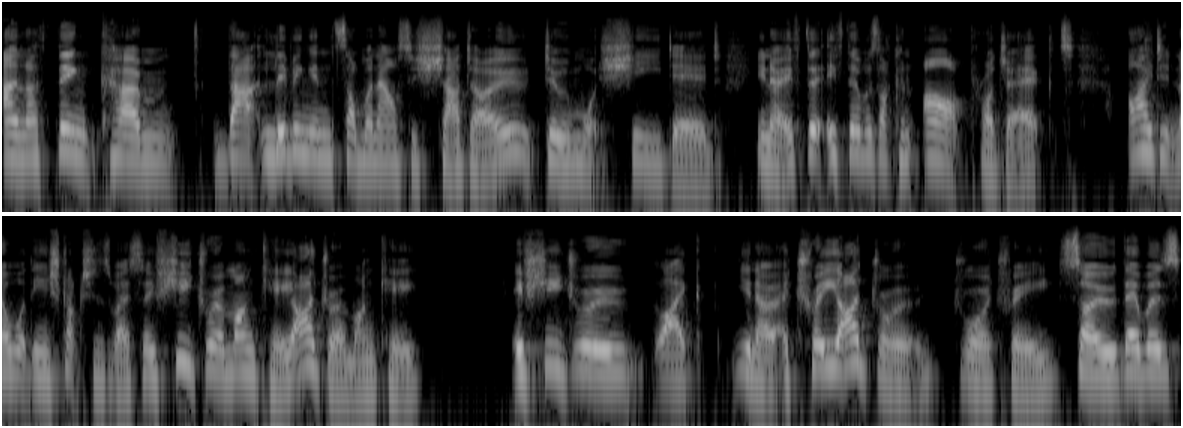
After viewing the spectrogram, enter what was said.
And I think um, that living in someone else's shadow, doing what she did, you know, if the, if there was like an art project, I didn't know what the instructions were. So if she drew a monkey, I drew a monkey. If she drew like you know a tree, I draw draw a tree. So there was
